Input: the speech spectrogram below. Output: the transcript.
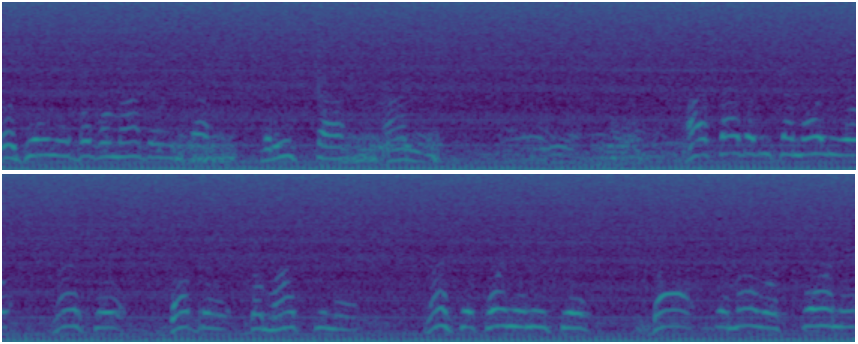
rođenje Bogomadenika Hrista. Amen. A sada bih zamolio naše dobre domaćine, naše konjenike da se malo sklone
